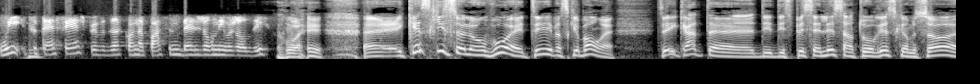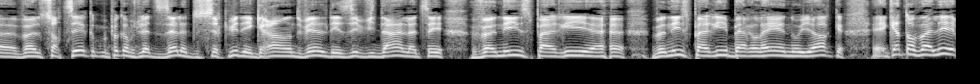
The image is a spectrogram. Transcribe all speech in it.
Oui, tout à fait. Je peux vous dire qu'on a passé une belle journée aujourd'hui. Oui. Euh, Qu'est-ce qui, selon vous, a été... Parce que, bon, euh, tu sais, quand euh, des, spécialistes en tourisme comme ça euh, veulent sortir, un peu comme je le disais, là, du circuit des grandes villes, des évidents, tu sais, Venise, Paris, euh, Venise, Paris, Berlin, New York. Et quand on va aller...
